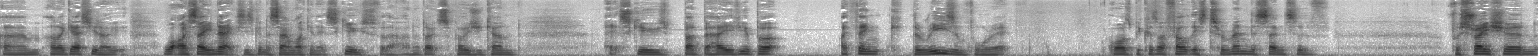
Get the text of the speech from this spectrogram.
Um, and I guess, you know, what I say next is going to sound like an excuse for that. And I don't suppose you can excuse bad behaviour, but I think the reason for it was because I felt this tremendous sense of frustration,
